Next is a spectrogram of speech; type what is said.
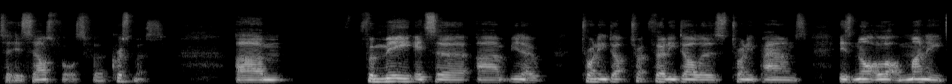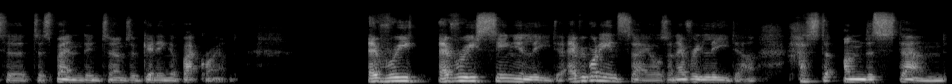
to his sales force for christmas. Um for me it's a um you know 20 30 dollars 20 pounds is not a lot of money to to spend in terms of getting a background every every senior leader everybody in sales and every leader has to understand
